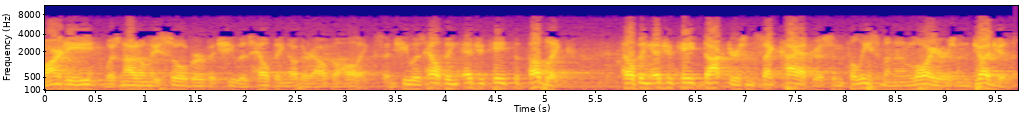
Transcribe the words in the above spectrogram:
Marty was not only sober, but she was helping other alcoholics, and she was helping educate the public helping educate doctors and psychiatrists and policemen and lawyers and judges,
